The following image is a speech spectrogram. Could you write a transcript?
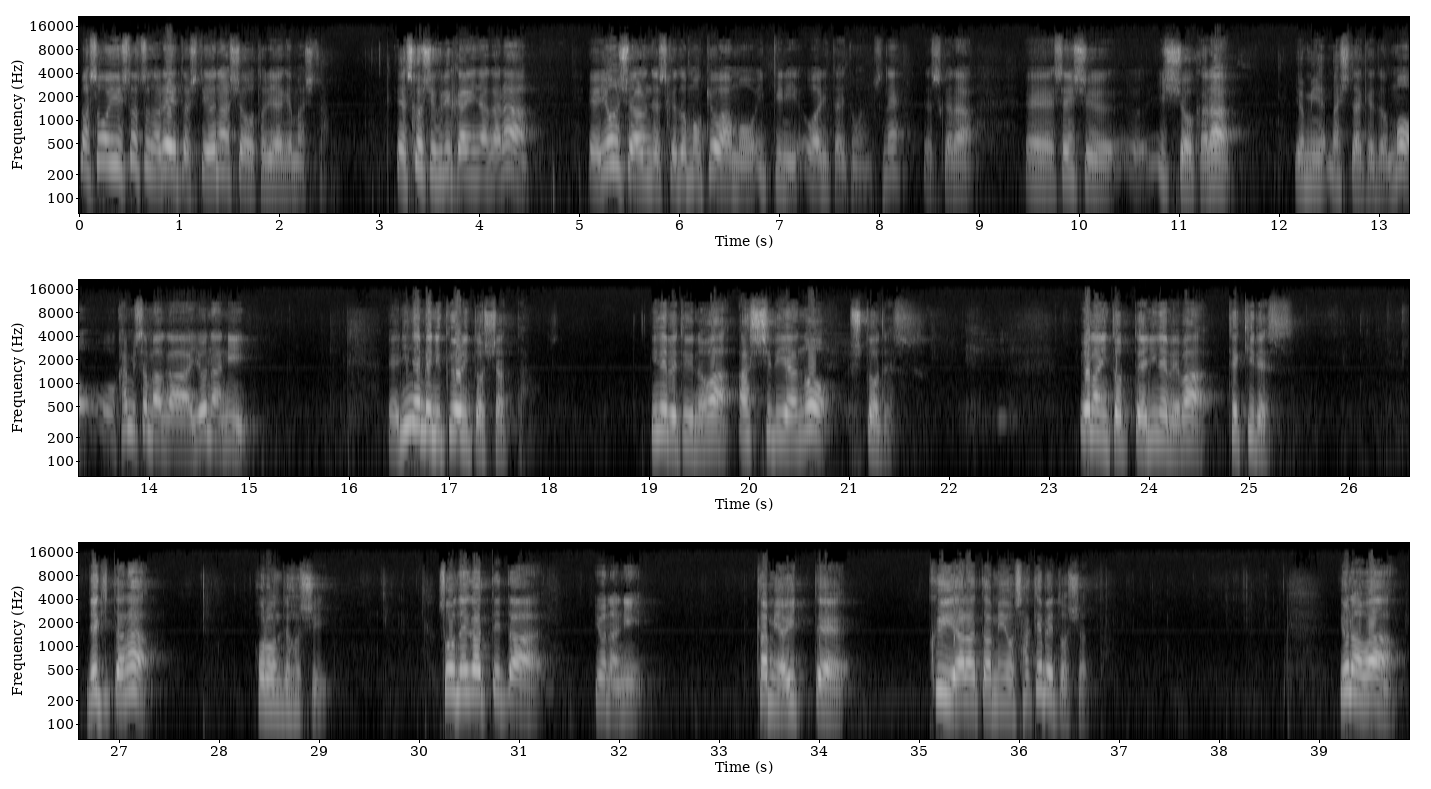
まあ、そういう一つの例としてヨナ書を取り上げました。少し振り返りながら4章あるんですけども今日はもう一気に終わりたいと思いますね。ですから、え先週1章から読みましたけども神様がヨナにニネベに行くようにとおっしゃった。ニネベというのはアッシリアの首都です。ヨナにとってニネベは敵です。できたら滅んでほしい。そう願っていたヨナに神は言って悔い改めを叫べとおっしゃった。ヨナは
